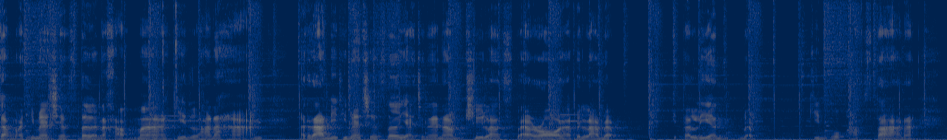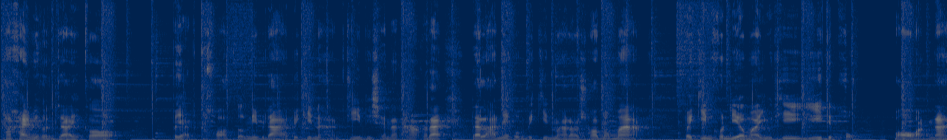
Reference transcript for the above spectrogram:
กลับมาที่แมนเชสเตอร์นะครับ มากินร้านอาหาร ร้านนี้ที่แมนเชสเตอร์อยากจะแนะนำชื่อร้านสเปรอนะ เป็นร้านแบบอิตาเลียนแบบกินพวกพาสต้านะ ถ้าใครไม่สนใจก็ประหยัดคอร์สตรงนี้ไปได้ ไปกินอาหารจีนที่ชนาทาก็ได้ แต่ร้านนี้ผมไปกินมาเราชอบมากๆ ไปกินคนเดียวมาอยู่ที่ 26 ปอนด์นะ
